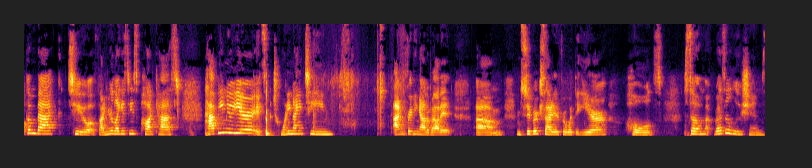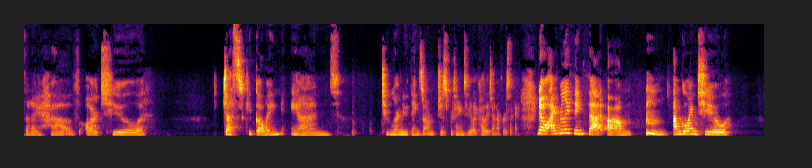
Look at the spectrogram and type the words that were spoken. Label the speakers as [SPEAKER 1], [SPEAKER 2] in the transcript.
[SPEAKER 1] Welcome back to Find Your Legacy's podcast. Happy New Year! It's 2019. I'm freaking out about it. Um, I'm super excited for what the year holds. Some resolutions that I have are to just keep going and to learn new things. I'm just pretending to be like Kylie Jenner for a second. No, I really think that um, I'm going to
